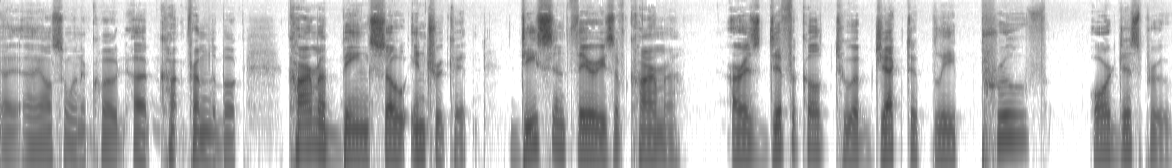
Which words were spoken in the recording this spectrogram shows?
Uh, I also want to quote uh, from the book: "Karma being so intricate, decent theories of karma are as difficult to objectively prove or disprove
